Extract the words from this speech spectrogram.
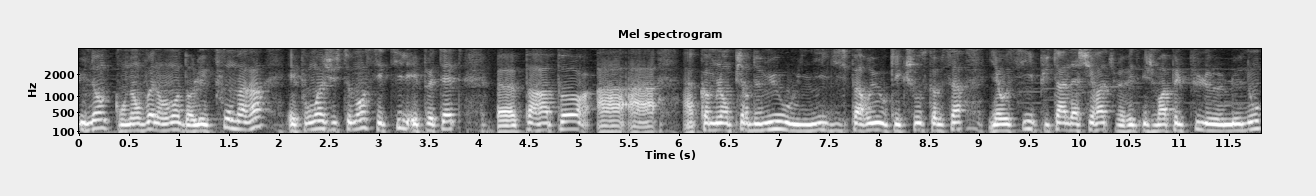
une encre qu'on envoie normalement dans le fond marin. Et pour moi justement cette île est peut-être euh, par rapport à, à, comme l'empire de Mu ou une île disparue ou quelque chose comme ça. Il y a aussi putain d'Ashira tu m'avais je me rappelle plus le, nom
